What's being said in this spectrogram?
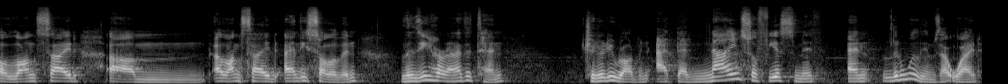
alongside um, alongside Andi Sullivan, Lindsey Horan at the 10, Trinity Rodman at the nine, Sophia Smith and Lynn Williams out wide.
